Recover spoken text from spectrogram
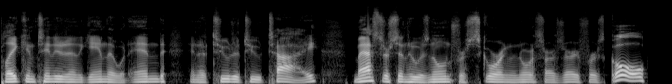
play continued in a game that would end in a 2 to 2 tie. Masterson, who was known for scoring the North Stars' very first goal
